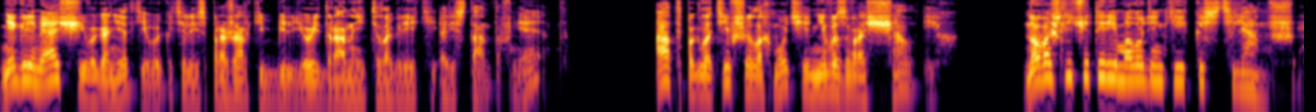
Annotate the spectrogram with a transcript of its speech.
негремящие вагонетки выкатили из прожарки белье и драные телогрейки арестантов. Нет, ад, поглотивший лохмотья, не возвращал их. Но вошли четыре молоденькие костелянши,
